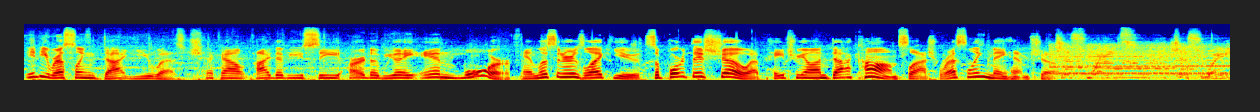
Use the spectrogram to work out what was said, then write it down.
IndieWrestling.us. Check out IWC, RWA, and more. And listeners like you, support this show at Patreon.com slash Wrestling Mayhem Show. Just wait, just wait,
